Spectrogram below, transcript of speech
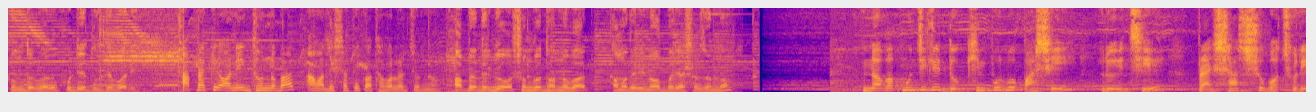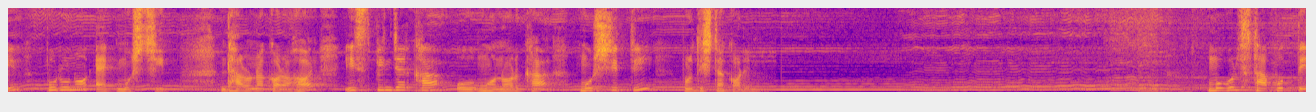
সুন্দরভাবে ফুটিয়ে তুলতে পারি। আপনাকে অনেক ধন্যবাদ আমাদের সাথে কথা বলার জন্য। আপনাদেরকে অসংখ্য ধন্যবাদ আমাদের এই নববাড়ি আসার জন্য। নবাব মঞ্জিলের দক্ষিণ পূর্ব পাশেই রয়েছে প্রায় সাতশো বছরের পুরনো এক মসজিদ। ধারণা করা হয়, ইস্পিঞ্জার খা ও মনোয়ার খা মসজিদটি প্রতিষ্ঠা করেন। মোগল স্থাপত্যে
